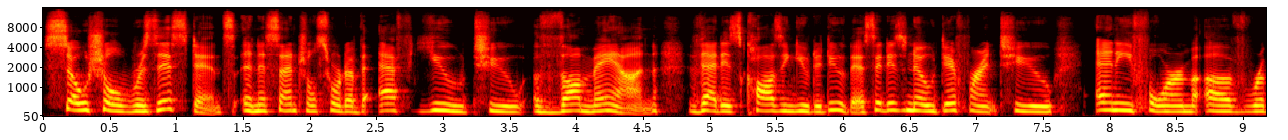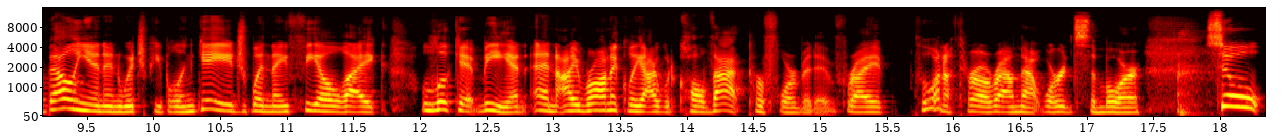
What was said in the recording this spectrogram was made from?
social resistance, an essential sort of FU to the man that is causing you to do this. It is no different to any form of rebellion in which people engage when they feel like, look at me. And, and ironically, I would call that performative, right? We want to throw around that word some more. So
